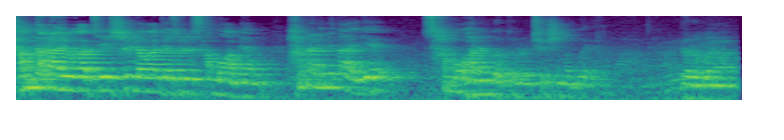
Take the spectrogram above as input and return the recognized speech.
감난하여 같이 신령한 것을 사모하면 하나님이 나에게 사모하는 것들을 주시는 거예요. 여러분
